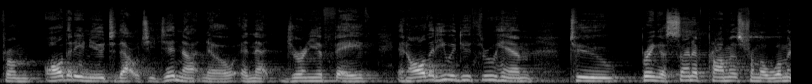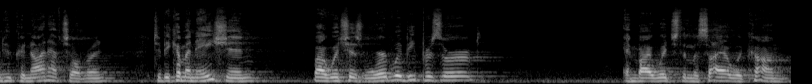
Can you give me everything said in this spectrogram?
from all that he knew to that which he did not know, and that journey of faith, and all that he would do through him to bring a son of promise from a woman who could not have children, to become a nation by which his word would be preserved, and by which the Messiah would come,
